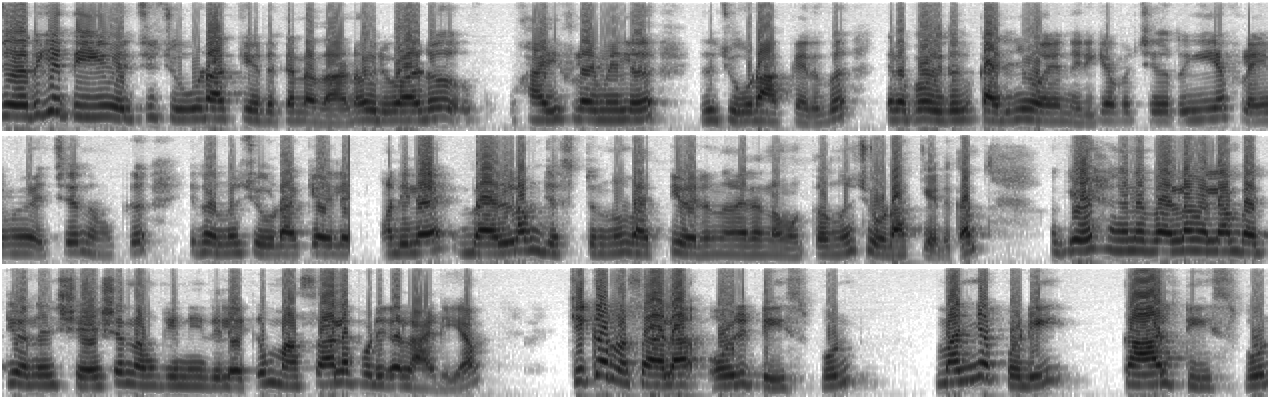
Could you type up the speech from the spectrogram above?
ചെറിയ തീ വെച്ച് ചൂടാക്കി എടുക്കേണ്ടതാണ്. ഒരുപാട് ഹൈ ഫ്ലെയിമിൽ ഇത് ചൂടാക്കരുത്. ചിലപ്പോൾ ഇത് കരിഞ്ഞു പോയെന്നിരിക്കും. അപ്പൊ ചെറിയ ഫ്ലെയിം വെച്ച് നമുക്ക് ഇതൊന്ന് ചൂടാക്കി അതിൽ അതിലെ വെള്ളം ജസ്റ്റ് ഒന്ന് വറ്റി വരുന്ന വരെ നമുക്കൊന്ന് ചൂടാക്കി എടുക്കാം ഓക്കെ അങ്ങനെ വെള്ളമെല്ലാം വറ്റി വന്നതിന് ശേഷം നമുക്ക് ഇനി ഇതിലേക്ക് മസാലപ്പൊടികൾ ആഡ് ചെയ്യാം. ചിക്കൻ മസാല ഒരു ടീസ്പൂൺ മഞ്ഞപ്പൊടി കാൽ ടീസ്പൂൺ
